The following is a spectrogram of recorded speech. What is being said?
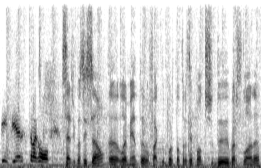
Quem vier, que traga ovos. Sérgio Conceição eh, lamenta o facto do Porto não trazer pontos de Barcelona.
